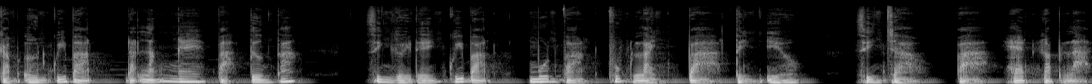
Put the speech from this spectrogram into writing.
Cảm ơn quý bạn đã lắng nghe và tương tác xin gửi đến quý bạn muôn vàn phúc lành và tình yêu. Xin chào và hẹn gặp lại.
